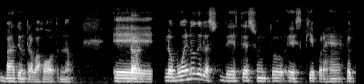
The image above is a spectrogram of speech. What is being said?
vas de un trabajo a otro, no. Eh, lo bueno de, las, de, este asunto es que, por ejemplo,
